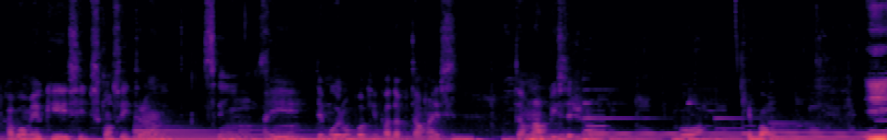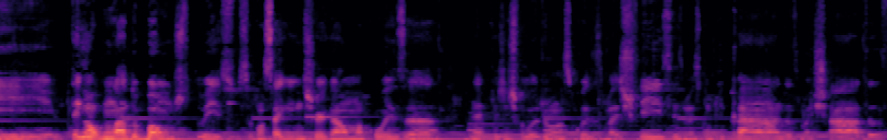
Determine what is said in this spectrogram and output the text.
acabou meio que se desconcentrando. Sim, Aí sim. demorou um pouquinho pra adaptar, mas estamos na pista de novo. Boa. Que bom. E tem algum lado bom de tudo isso? Você consegue enxergar uma coisa, né? Porque a gente falou de umas coisas mais difíceis, mais complicadas, mais chatas.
